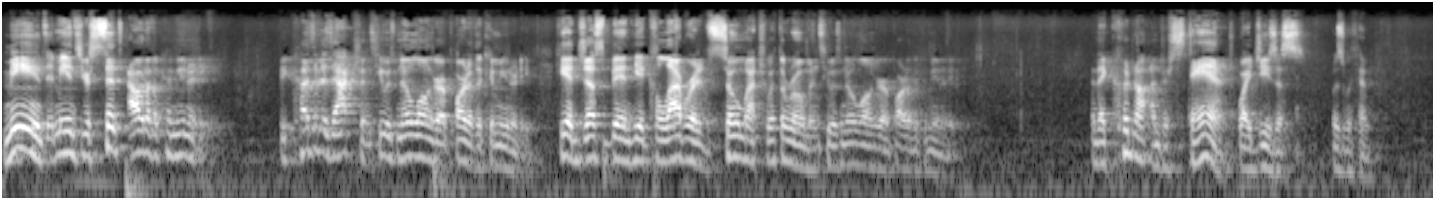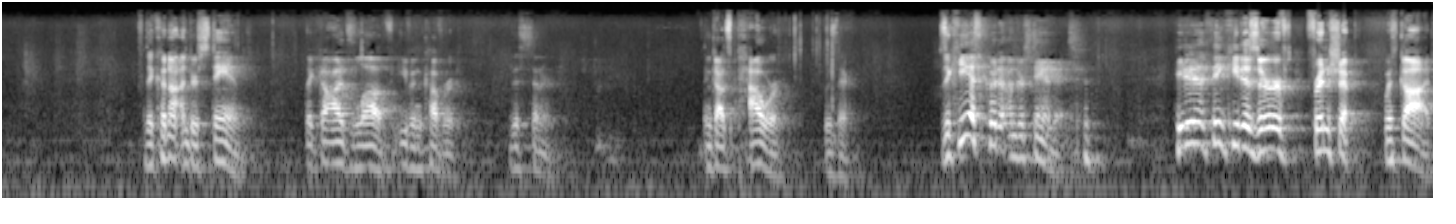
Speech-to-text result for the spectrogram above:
means. It means you're sent out of a community. Because of his actions, he was no longer a part of the community. He had just been, he had collaborated so much with the Romans, he was no longer a part of the community. And they could not understand why Jesus was with him. They could not understand that God's love even covered this sinner. And God's power was there. Zacchaeus couldn't understand it. he didn't think he deserved friendship with God.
